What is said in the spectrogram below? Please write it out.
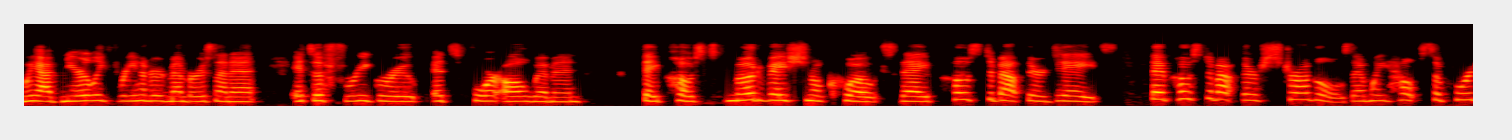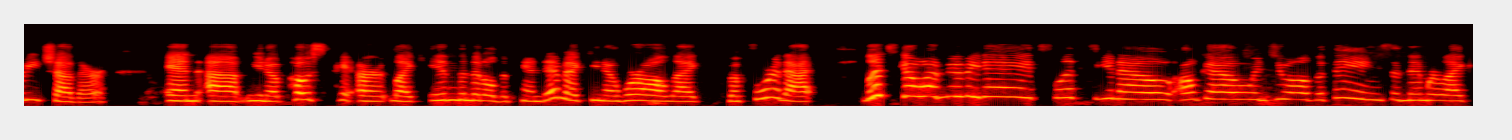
We have nearly 300 members in it. It's a free group. It's for all women. They post motivational quotes. They post about their dates. They post about their struggles and we help support each other and um, you know post or like in the middle of the pandemic you know we're all like before that let's go on movie dates. Let's you know i'll go and do all the things. And then we're like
